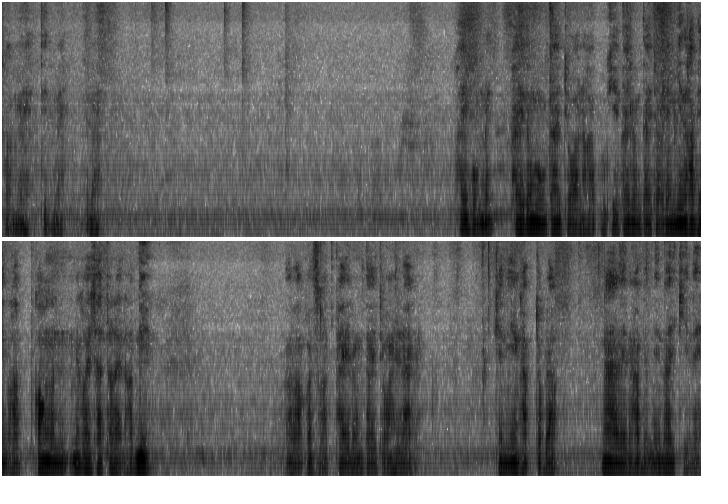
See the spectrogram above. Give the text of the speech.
สอดไหมติดไหมใช่ไหม ไพ่ผมนะไพ่ต้องลงใต้จอนะครับ โอเคไพ่ลงใต้จออย่างนี้นะครับ เห็นไหมครับ กล้องมันไม่ค่อยชัดเท่าไหร่นะครับ นี่แล้วเราก็สอดไพ่ลงใต้จอให้ได้แค่นี้เองครับ จบแล้วง่ายเลยนะครับ แบบนี้ไล่ขีดเลย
